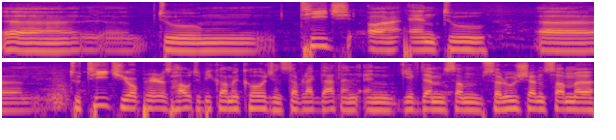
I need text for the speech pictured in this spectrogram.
uh, uh, to um, teach uh, and to to teach your players how to become a coach and stuff like that and, and give them some solutions some uh,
